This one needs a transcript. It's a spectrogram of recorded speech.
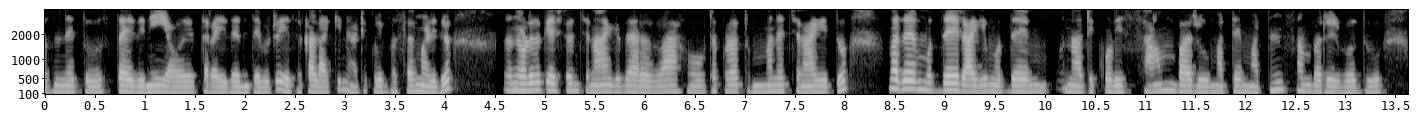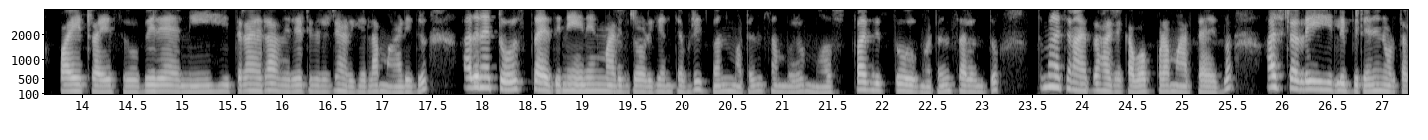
ಅದನ್ನೇ ತೋರಿಸ್ತಾ ಇದ್ದೀನಿ ಯಾವ ಥರ ಇದೆ ಅಂತ ಹೇಳ್ಬಿಟ್ಟು ಹೆಸರು ಕಾಳು ಹಾಕಿ ನಾಟಿ ಕೋಳಿ ಬಸ್ಸಾರು ಮಾಡಿದ್ರು. ನೋಡೋದಕ್ಕೆ ಎಷ್ಟೊಂದು ಚೆನ್ನಾಗಿದೆ ಅಲ್ವಾ? ಊಟ ಕೂಡ ತುಂಬಾ ಚೆನ್ನಾಗಿತ್ತು. ಮತ್ತು ಮುದ್ದೆ, ರಾಗಿ ಮುದ್ದೆ, ನಾಟಿ ಕೋಳಿ ಸಾಂಬಾರು, ಮತ್ತು ಮಟನ್ ಸಾಂಬಾರು ಇರ್ಬೋದು. ವೈಟ್ ರೈಸು, ಬಿರಿಯಾನಿ ಈ ಥರ ಎಲ್ಲ ವೆರೈಟಿ ವೆರೈಟಿ ಅಡುಗೆ ಎಲ್ಲ ಮಾಡಿದರು. ಅದನ್ನೇ ತೋರಿಸ್ತಾ ಇದ್ದೀನಿ ಏನೇನು ಮಾಡಿದರು ಅಡುಗೆ ಅಂತ ಹೇಳ್ಬಿಟ್ಟು. ಇದು ಬಂದು ಮಟನ್ ಸಾಂಬಾರು. ಮಸ್ತಾಗಿತ್ತು ಮಟನ್ ಸಾರಂತೂ ತುಂಬ ಚೆನ್ನಾಗಿತ್ತು. ಹಾಗೆ ಕಬಾಬ್ ಕೂಡ ಮಾಡ್ತಾಯಿದ್ಲು ಅಷ್ಟರಲ್ಲಿ ಇಲ್ಲಿ ಬಿರಿಯಾನಿ ನೋಡ್ತಾ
